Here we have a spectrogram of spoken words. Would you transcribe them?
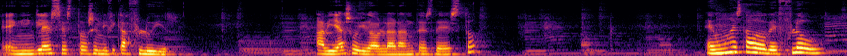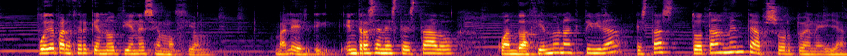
en inglés esto significa fluir. ¿Habías oído hablar antes de esto? En un estado de flow puede parecer que no tienes emoción, ¿vale? Entras en este estado cuando haciendo una actividad estás totalmente absorto en ella,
